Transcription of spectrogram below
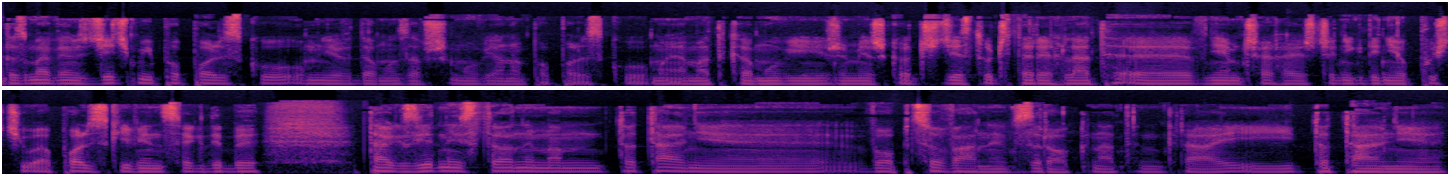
Rozmawiam z dziećmi po polsku, u mnie w domu zawsze mówiono po polsku. Moja matka mówi, że mieszka od 34 lat e, w Niemczech, a jeszcze nigdy nie opuściła Polski, więc jak gdyby tak, z jednej strony mam totalnie wyobcowany wzrok na ten kraj i totalnie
